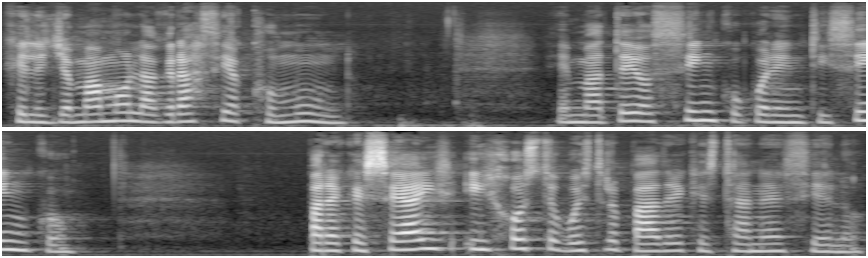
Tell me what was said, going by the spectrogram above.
que le llamamos la gracia común. En Mateo 5, 45, para que seáis hijos de vuestro Padre que está en el cielo.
